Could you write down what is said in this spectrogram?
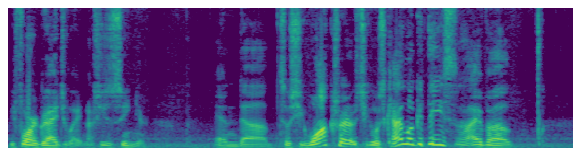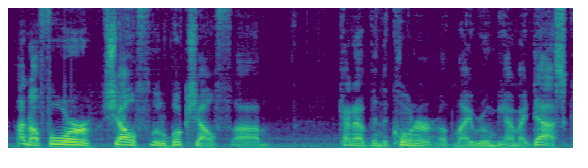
before I graduate. Now she's a senior, and uh, so she walks right. up. She goes, "Can I look at these?" I have a, I don't know, four shelf little bookshelf, um, kind of in the corner of my room behind my desk,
